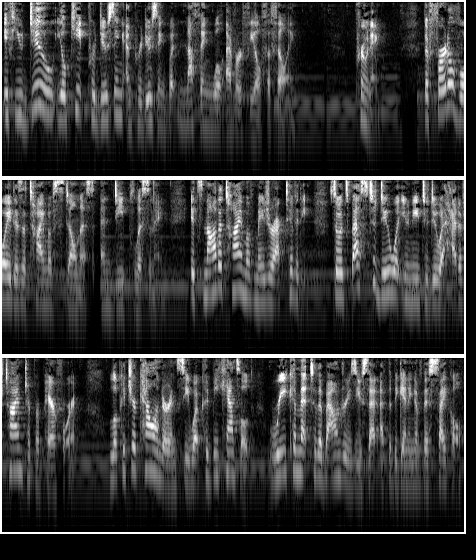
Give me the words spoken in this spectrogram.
If you do, you'll keep producing and producing, but nothing will ever feel fulfilling. Pruning. The fertile void is a time of stillness and deep listening. It's not a time of major activity, so it's best to do what you need to do ahead of time to prepare for it. Look at your calendar and see what could be canceled. Recommit to the boundaries you set at the beginning of this cycle.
